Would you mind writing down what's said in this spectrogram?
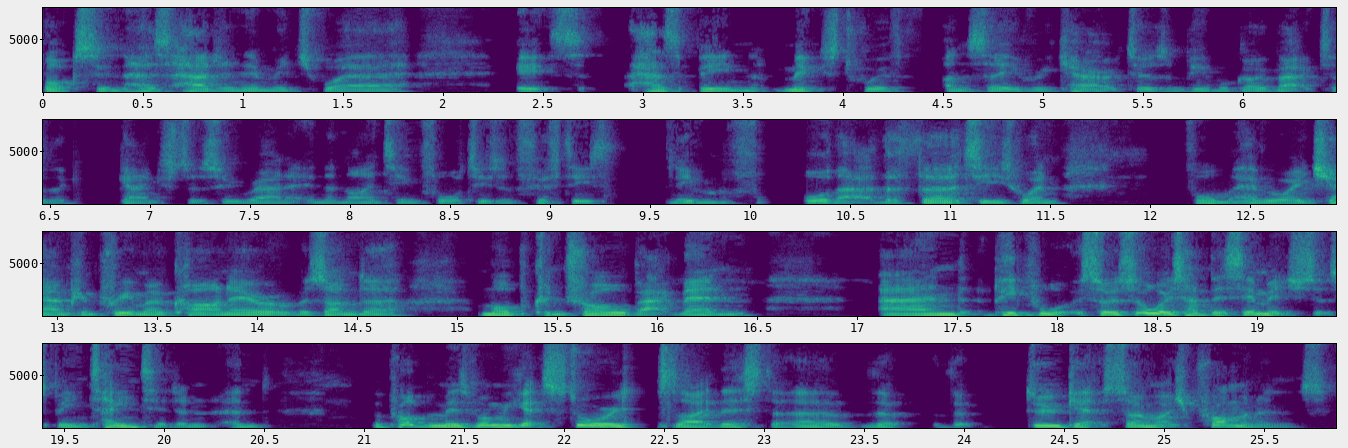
boxing has had an image where it has been mixed with unsavory characters and people go back to the gangsters who ran it in the 1940s and 50s and even before that the 30s when former heavyweight champion Primo Carnera was under mob control back then. And people, so it's always had this image that's been tainted. And, and the problem is when we get stories like this that, uh, that, that do get so much prominence,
